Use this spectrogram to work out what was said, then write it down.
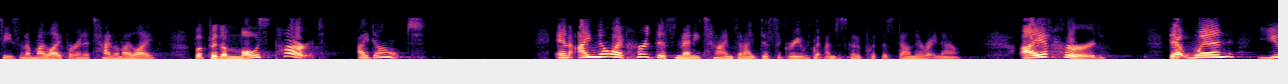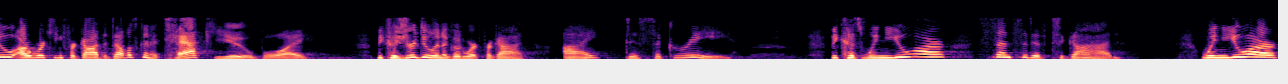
season of my life or in a time of my life. But for the most part, I don't. And I know I've heard this many times and I disagree with it. I'm just going to put this down there right now. I have heard that when you are working for God, the devil's going to attack you, boy, because you're doing a good work for God. I disagree. Because when you are sensitive to God, when you are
